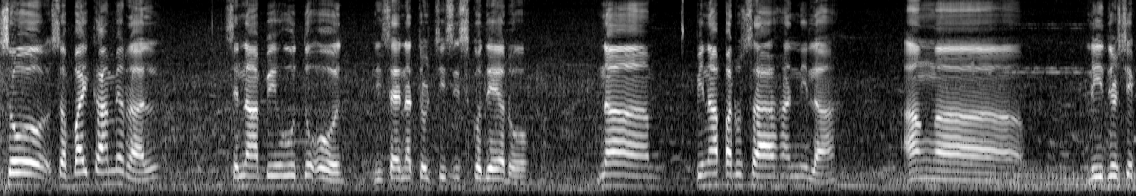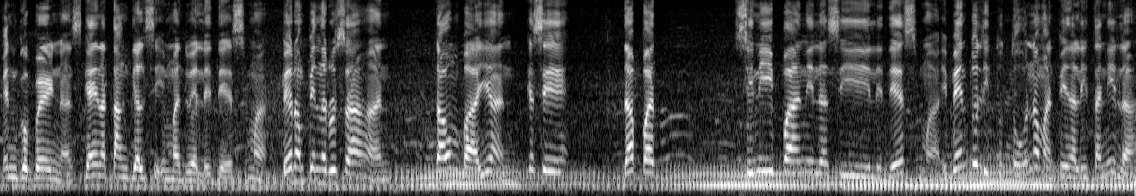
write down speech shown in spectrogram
So, sa bicameral, sinabi ho doon ni Senator Chis Escudero na pinaparusahan nila ang ah, leadership and governance kaya natanggal si Emmanuel Ledesma. Pero ang pinarusahan, taong bayan. Kasi dapat sinipa nila si Ledesma. Eventually, totoo naman, pinalitan nila.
